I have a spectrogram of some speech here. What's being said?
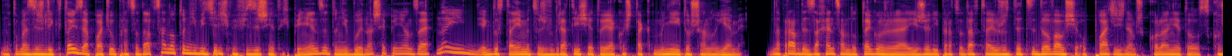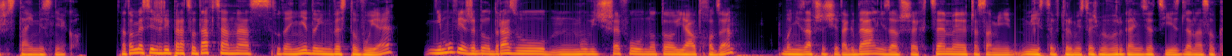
Natomiast jeżeli ktoś zapłacił pracodawca, no to nie widzieliśmy fizycznie tych pieniędzy, to nie były nasze pieniądze, no i jak dostajemy coś w gratisie, to jakoś tak mniej to szanujemy. Naprawdę zachęcam do tego, że jeżeli pracodawca już zdecydował się opłacić nam szkolenie, to skorzystajmy z niego. Natomiast jeżeli pracodawca nas tutaj nie doinwestowuje, nie mówię, żeby od razu mm, mówić szefu, no to ja odchodzę, bo nie zawsze się tak da, nie zawsze chcemy, czasami miejsce, w którym jesteśmy w organizacji jest dla nas ok.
